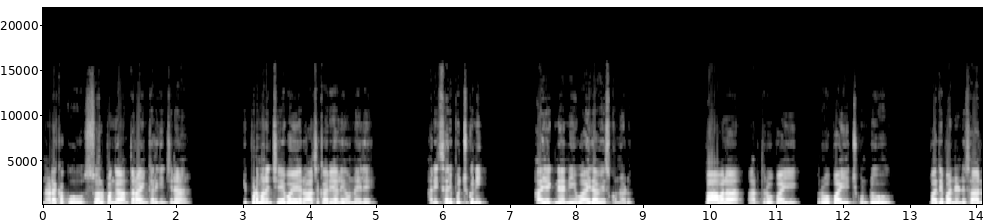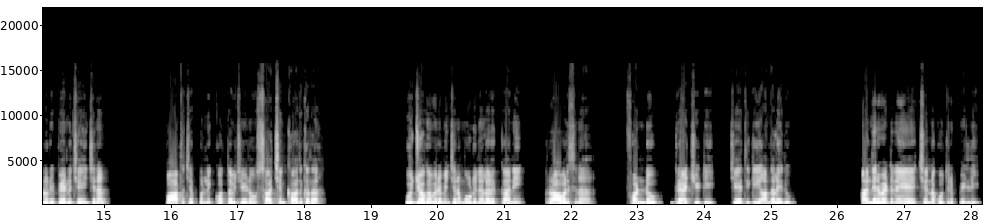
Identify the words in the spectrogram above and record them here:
నడకకు స్వల్పంగా అంతరాయం కలిగించిన ఇప్పుడు మనం చేయబోయే రాచకార్యాలు ఏమున్నాయిలే? అని సరిపుచ్చుకుని ఆ యజ్ఞాన్ని వాయిదా వేసుకున్నాడు. పావల అర్ధ రూపాయి రూపాయి ఇచ్చుకుంటూ పది పన్నెండు సార్లు రిపేర్లు చేయించినా పాత చెప్పుల్ని కొత్తవి చేయడం సాధ్యం కాదు కదా. ఉద్యోగం విరమించిన మూడు నెలలకు కానీ రావలసిన ఫండు గ్రాట్యుటీ చేతికి అందలేదు. అందిన వెంటనే చిన్న కూతురి పెళ్ళి.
